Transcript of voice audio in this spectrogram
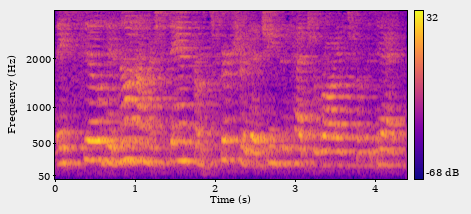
They still did not understand from Scripture that Jesus had to rise from the dead.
